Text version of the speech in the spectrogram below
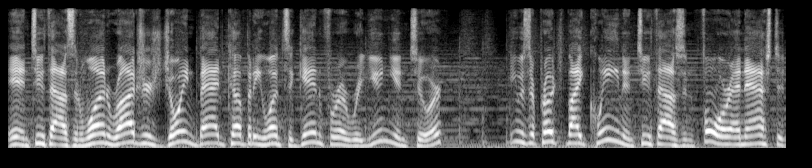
In 2001, Rodgers joined Bad Company once again for a reunion tour. He was approached by Queen in 2004 and asked to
